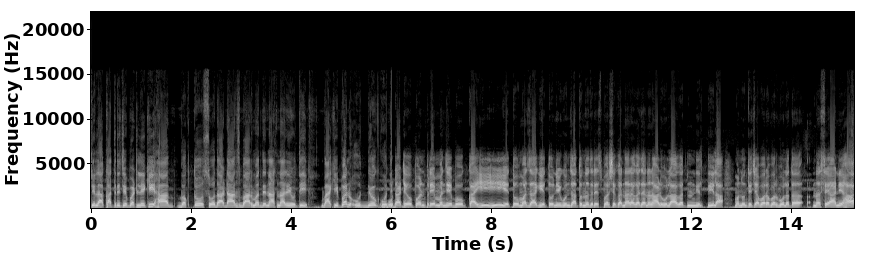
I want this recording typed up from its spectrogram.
तिला खात्रीचे पटले की हा बघतो. सोदा डान्स बारमध्ये नाचणारी होती. बाकी पण उद्योग. उठा ठेव पण प्रेम म्हणजे भोग. काहीही येतो मजा घेतो निघून जातो नजरे स्पर्श करणारा गजानन आडवू लागत तिला. म्हणून तिच्याबरोबर बोलत नसे आणि हा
